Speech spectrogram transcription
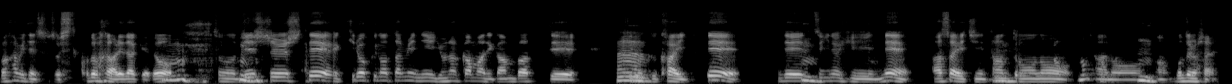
バカみたいにちょっと言葉があれだけど、うんその実習して、記録のために夜中まで頑張って、記うん録書いて、でうん、次の日ね、朝一に担当の、うんあの、うんあ戻りましたね。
